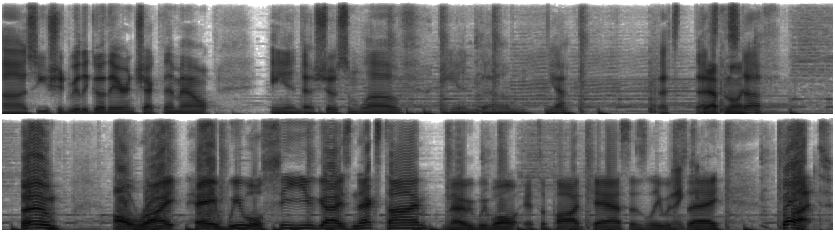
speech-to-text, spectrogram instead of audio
Uh, so you should really go there and check them out and uh, show some love. And um, yeah, that's that's Definitely. stuff. Boom. All right. Hey, we will see you guys next time. No, we won't. It's a podcast, as Lee would Thank say. But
